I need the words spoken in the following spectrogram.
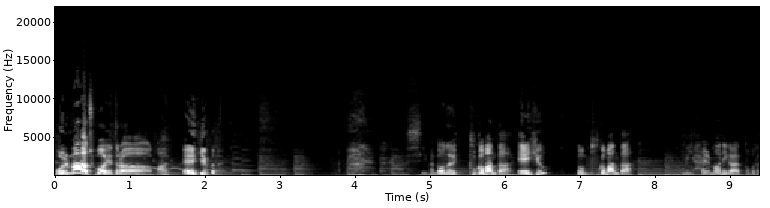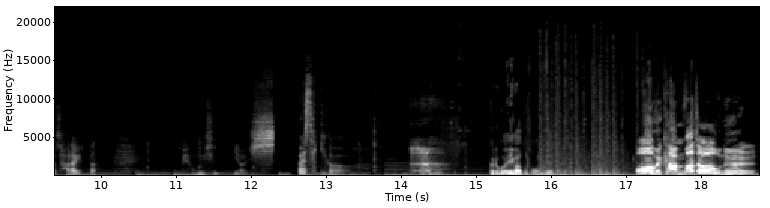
얼마나 좋아 얘들아. 아 에휴. 씨발 너는 부검한다. 에휴? 넌 부검한다? 우리 할머니가 너보다 잘하겠다? 병신? 이런 씨발 새끼가. 그리고 A가 더 좋은데 아, 왜 이렇게 안 맞아, 오늘?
